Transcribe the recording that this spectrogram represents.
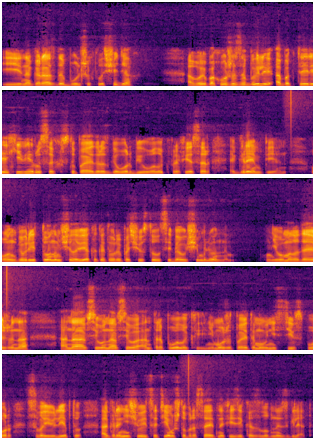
и на гораздо больших площадях. А вы, похоже, забыли о бактериях и вирусах, вступает в разговор биолог профессор Грэмпиен. Он говорит тоном человека, который почувствовал себя ущемленным. Его молодая жена, она всего-навсего антрополог и не может поэтому внести в спор свою лепту, ограничивается тем, что бросает на физика злобный взгляд.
